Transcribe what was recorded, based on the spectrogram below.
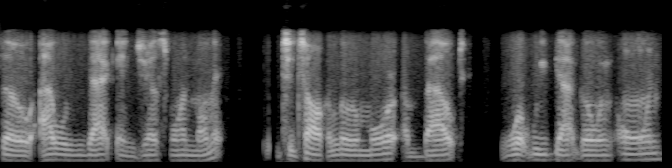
so I will be back in just one moment to talk a little more about what we've got going on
